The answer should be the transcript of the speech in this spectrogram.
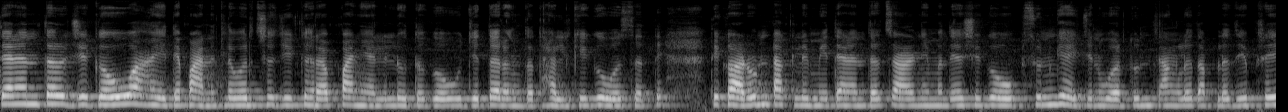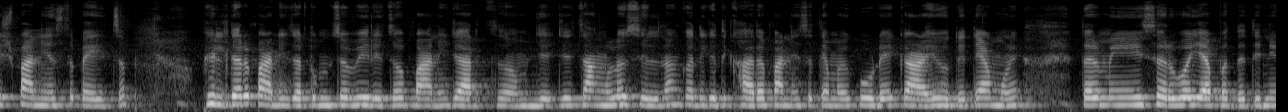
त्यानंतर जे गहू आहे त्या पाण्यातलं वरचं जे खराब पाणी आलेलं होतं गहू जे तरंगतात हलके गहू असतात ते ते काढून टाकले मी. त्यानंतर चाळणीमध्ये असे गहू उपसून घ्यायचे आणि वरतून चांगलं आपलं जे फ्रेश पाणी असतं प्यायचं फिल्टर पाणी जर तुमचं विहिरीचं पाणी जारचं म्हणजे जे चांगलं असेल ना कधी कधी खारं पाणी असतं त्यामुळे कुडे काळी होते. त्यामुळे तर मी सर्व या पद्धतीने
